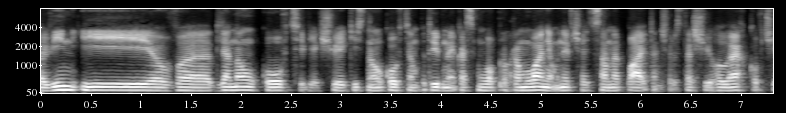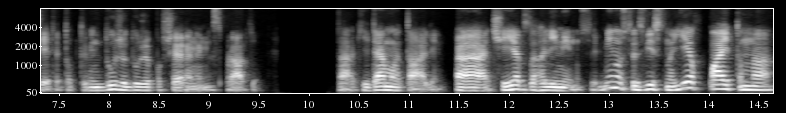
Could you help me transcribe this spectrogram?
він і в для науковців, якщо якісь науковцям потрібна якась мова програмування, вони вчать саме Python через те, що його легко вчити. Тобто він дуже дуже поширений насправді. Так, йдемо далі. А, чи є взагалі мінуси? Мінуси, звісно, є в Python.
